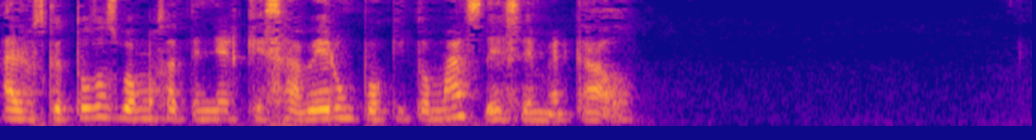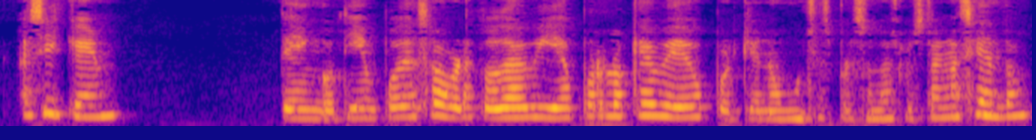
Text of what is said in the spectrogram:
a los que todos vamos a tener que saber un poquito más de ese mercado. Así que tengo tiempo de sobra todavía por lo que veo, porque no muchas personas lo están haciendo,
